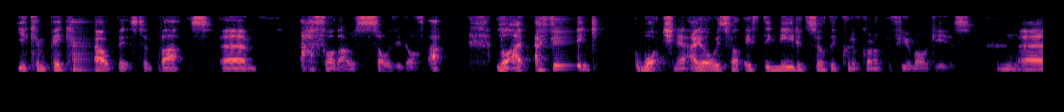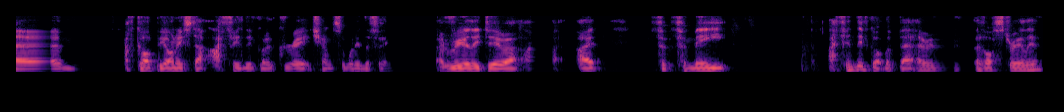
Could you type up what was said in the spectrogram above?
you can pick out bits and bats. Um, I thought that was solid enough. I, look, I, I, think watching it, I always felt if they needed to, they could have gone up a few more gears. Mm. Um, I've got to be honest, I, I, think they've got a great chance of winning the thing. I really do. I, I for, for, me, I think they've got the better of Australia.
